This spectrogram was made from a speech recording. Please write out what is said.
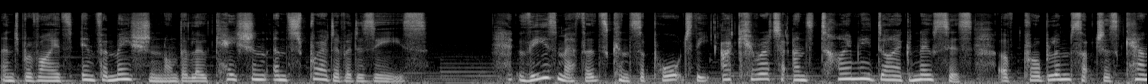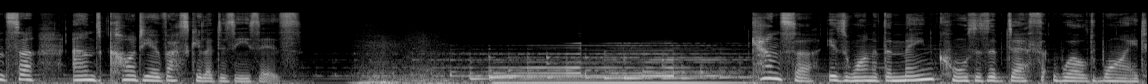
and provides information on the location and spread of a disease. These methods can support the accurate and timely diagnosis of problems such as cancer and cardiovascular diseases. Cancer is one of the main causes of death worldwide,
